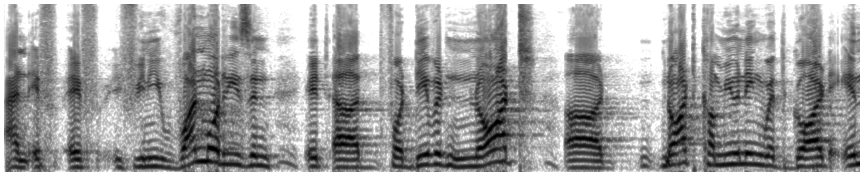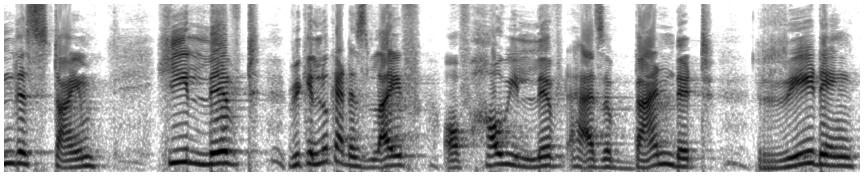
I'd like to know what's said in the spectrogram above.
And if, if, if you need one more reason it, uh, for David not, uh, not communing with God in this time, he lived, we can look at his life of how he lived as a bandit, raiding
